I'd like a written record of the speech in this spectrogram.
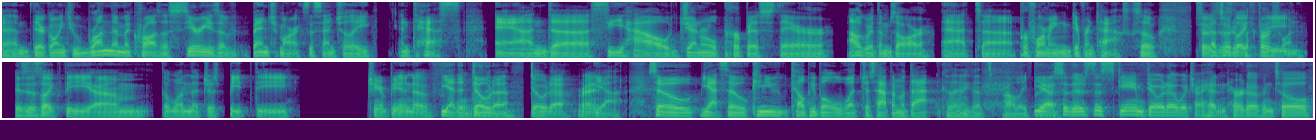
um, they're going to run them across a series of benchmarks, essentially, and tests and uh, see how general purpose their algorithms are at uh, performing different tasks. So, so that's sort of like the first the, one. Is this like the um, the one that just beat the champion of yeah the Dota Dota right yeah so yeah so can you tell people what just happened with that because I think that's probably pretty... yeah so there's this game Dota which I hadn't heard of until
